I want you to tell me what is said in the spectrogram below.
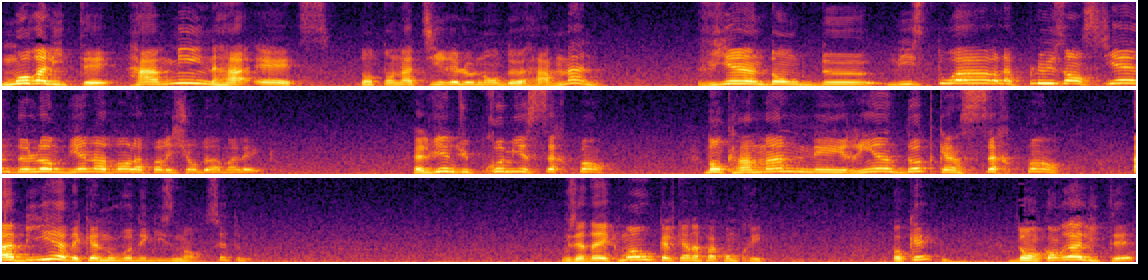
Moralité, Hamin Ha'etz, dont on a tiré le nom de Haman, vient donc de l'histoire la plus ancienne de l'homme, bien avant l'apparition de Amalek. Elle vient du premier serpent. Donc Haman n'est rien d'autre qu'un serpent, habillé avec un nouveau déguisement, c'est tout. Vous êtes avec moi ou quelqu'un n'a pas compris? Ok? Donc en réalité,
